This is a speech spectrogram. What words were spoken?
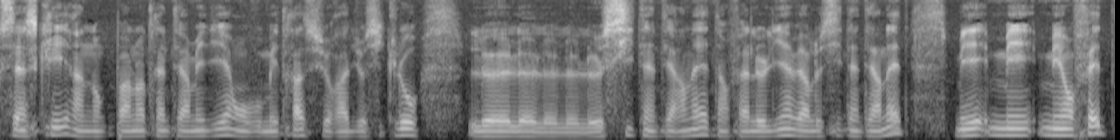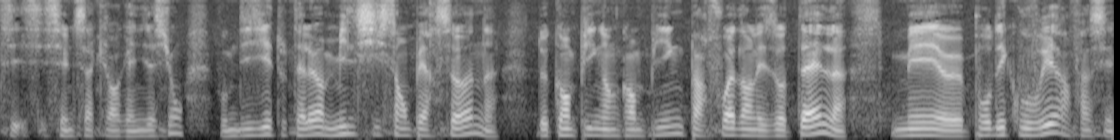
s'inscrire. Hein, donc par notre intermédiaire, on vous mettra sur Radio Cyclo le, le, le, site internet, enfin le lien vers le site internet. Mais, mais, mais en fait, c'est une sacrée organisation. Vous me disiez tout à l'heure 1600 personnes de camping en camping, parfois dans les hôtels, mais euh, pour découvrir, enfin c'est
